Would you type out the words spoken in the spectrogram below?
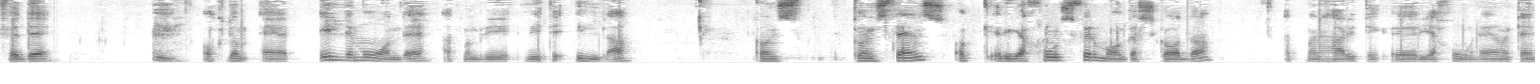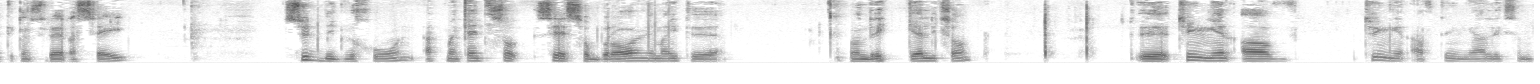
för det och de är illamående, att man blir lite illa. Konstens och reaktionsförmåga skada, att man har inte eh, reaktioner, man kan inte koncentrera sig. Suddig vision, att man kan inte så, se så bra när man inte man dricker liksom. Tyngen tyngden av tyngden av tungan, liksom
